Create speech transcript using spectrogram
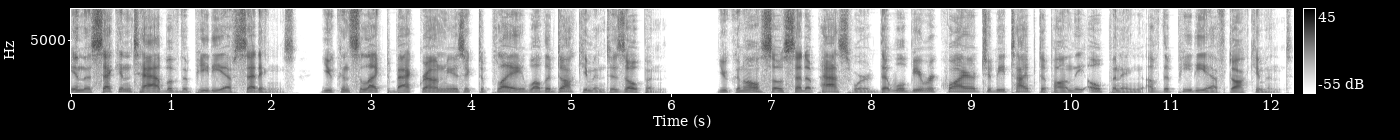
In the second tab of the PDF settings, you can select background music to play while the document is open. You can also set a password that will be required to be typed upon the opening of the PDF document.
